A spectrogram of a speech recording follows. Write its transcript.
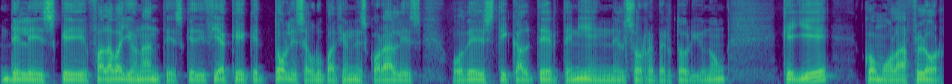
de les que falaba yo antes, que decía que, que todas las agrupaciones corales o de este calter tenían el so repertorio, ¿no? Que lle como la flor,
